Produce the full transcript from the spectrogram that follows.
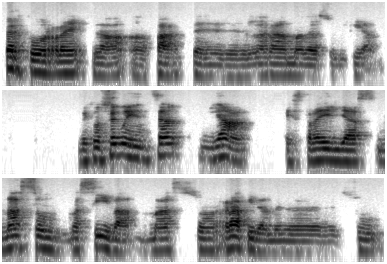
percorre la uh, parte, la rama della subcliante. De conseguenza, ya estrellas más son masivas, más son rápidas en su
